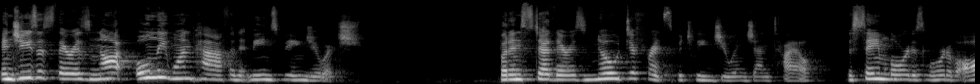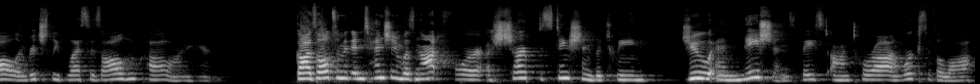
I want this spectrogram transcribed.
In Jesus, there is not only one path, and it means being Jewish. But instead, there is no difference between Jew and Gentile. The same Lord is Lord of all and richly blesses all who call on him. God's ultimate intention was not for a sharp distinction between Jew and nations based on Torah and works of the law,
